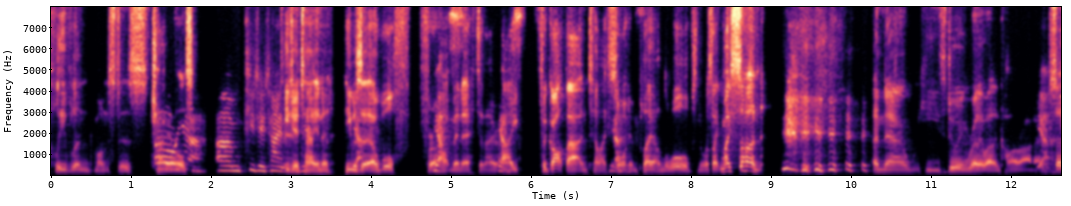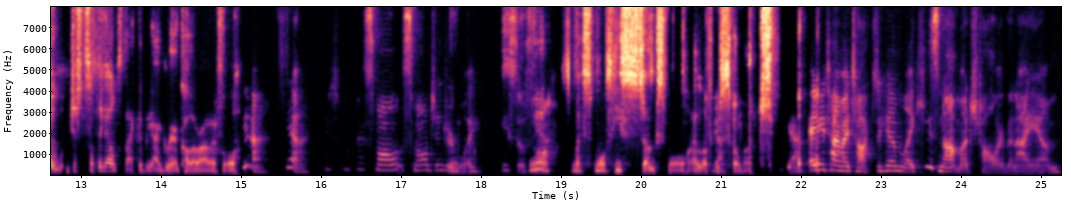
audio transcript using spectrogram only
Cleveland Monsters child. Oh yeah, um, TJ Tynan. TJ yeah. Tynan. He was Yeah. a, a wolf for a hot minute, and I, I forgot that until I saw him play on the Wolves, and I was like, my son. And now he's doing really well in Colorado. Yeah. So just something else that I could be angry at Colorado for. yeah, yeah. He's a small, small ginger boy. He's so Yeah, small. my small. He's so small. I love him so much. Yeah. Anytime I talk to him, like he's not much taller than I am.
